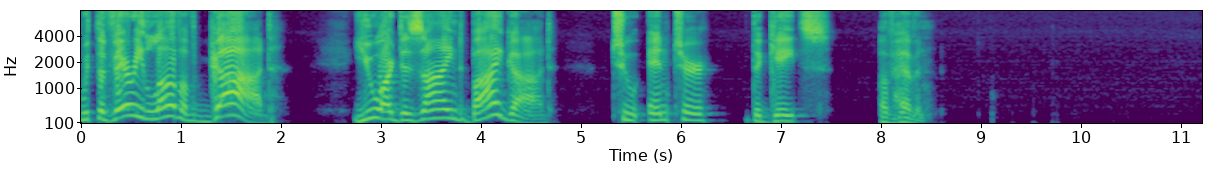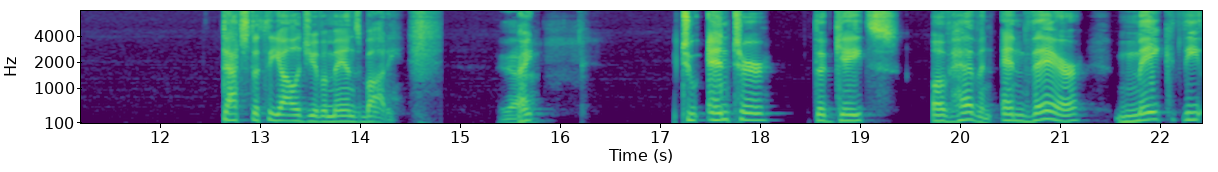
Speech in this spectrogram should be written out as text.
with the very love of God. You are designed by God to enter the gates of heaven. That's the theology of a man's body. Yeah. Right? To enter the gates of heaven and there make the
